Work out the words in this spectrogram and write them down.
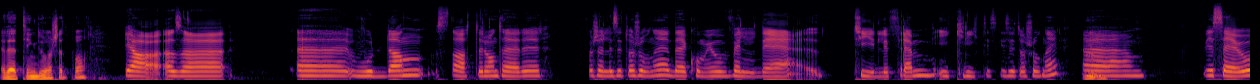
er det ting du har sett på? Ja, altså eh, Hvordan stater håndterer forskjellige situasjoner, det kommer jo veldig tydelig frem i kritiske situasjoner. Mm. Eh, vi ser jo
